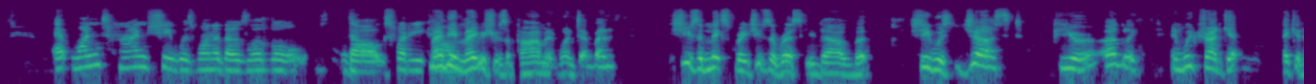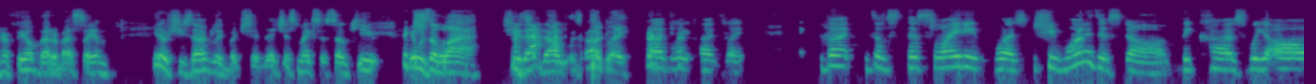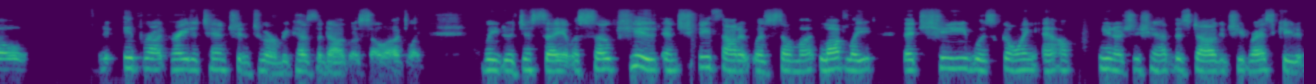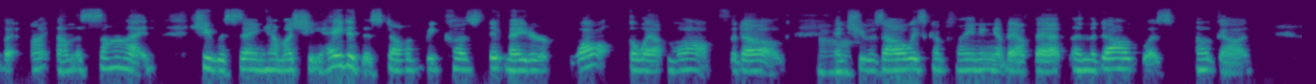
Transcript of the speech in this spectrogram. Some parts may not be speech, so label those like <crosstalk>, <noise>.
at one time she was one of those little dogs. What do you call maybe them? maybe she was a Pom at one time but she was a mixed breed she was a rescue dog but she was just pure ugly and we tried to get making her feel better by saying you know she's ugly but she, that just makes her so cute it was a lie she that dog was ugly <laughs> ugly, ugly. But this this lady was she wanted this dog because we all it brought great attention to her because the dog was so ugly. We would just say it was so cute, and she thought it was so much lovely that she was going out. You know, she, she had this dog and she'd rescued it, but on on the side, she was saying how much she hated this dog because it made her walk, go out and walk the dog. And she was always complaining about that and the dog was oh god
